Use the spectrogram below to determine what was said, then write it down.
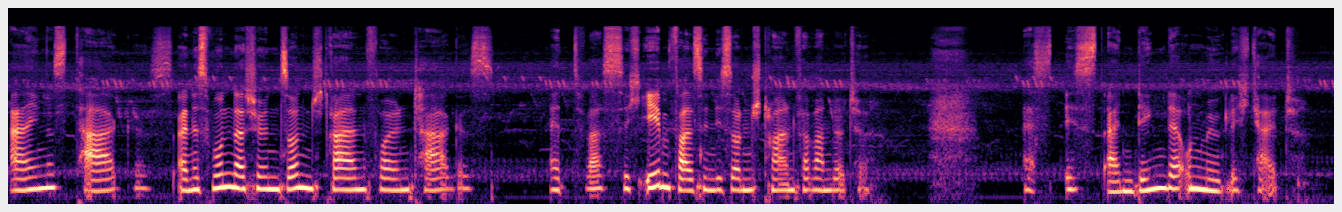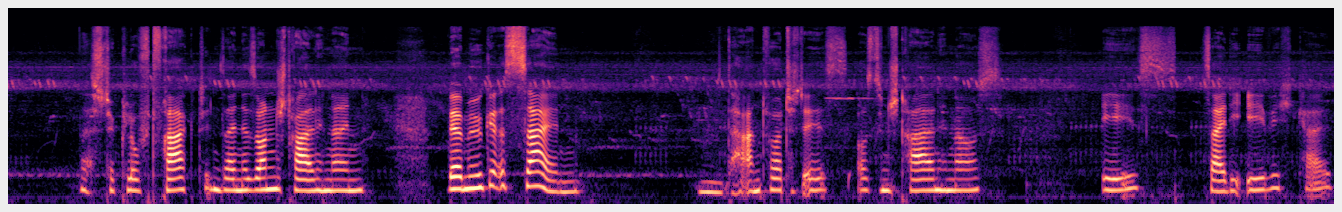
eines Tages, eines wunderschönen sonnenstrahlenvollen Tages, etwas sich ebenfalls in die Sonnenstrahlen verwandelte. Es ist ein Ding der Unmöglichkeit. Das Stück Luft fragt in seine Sonnenstrahlen hinein, wer möge es sein? Da antwortet es aus den Strahlen hinaus, es sei die Ewigkeit,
